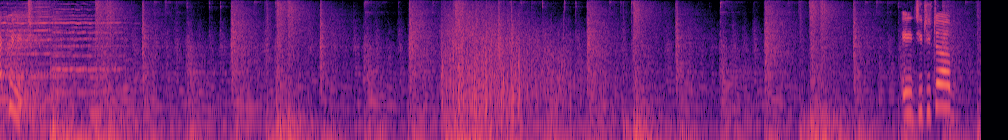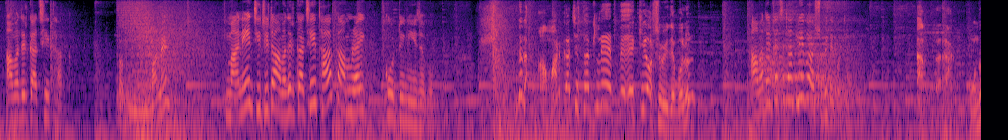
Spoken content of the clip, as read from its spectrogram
এক মিনিট। এই চিঠিটা আমাদের কাছেই থাক। মানে? মানে চিঠিটা আমাদের কাছেই থাক আমরাই কোর্টে নিয়ে যাব। আমার কাছে থাকলে এ, কি অসুবিধে বলুন? আমাদের কাছে থাকলেই বা অসুবিধা কোথায়? কোনো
